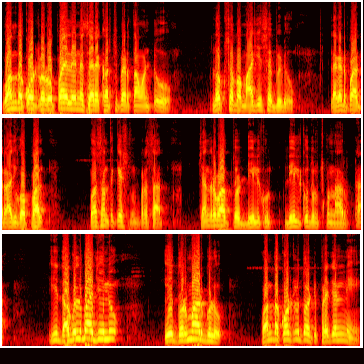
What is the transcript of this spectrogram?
వంద కోట్ల రూపాయలైనా సరే ఖర్చు పెడతామంటూ లోక్సభ మాజీ సభ్యుడు లగడపాటి రాజగోపాల్ వసంత కృష్ణ ప్రసాద్ చంద్రబాబుతో డీల్కు డీల్ కుదుర్చుకున్నారట. ఈ దగులుబాజీలు ఈ దుర్మార్గులు వంద కోట్లతోటి ప్రజల్ని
